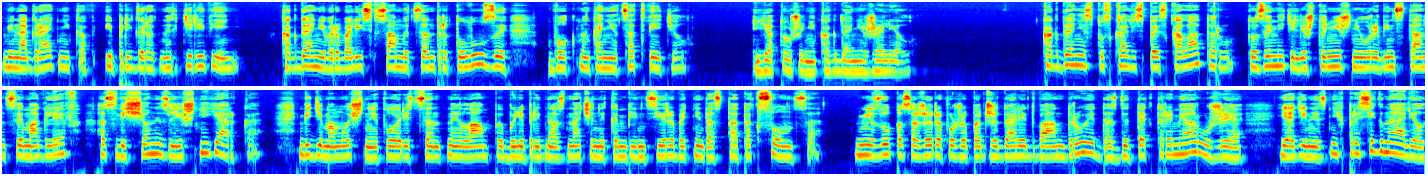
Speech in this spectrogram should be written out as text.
виноградников и пригородных деревень. Когда они ворвались в самый центр Тулузы, Волк наконец ответил. «Я тоже никогда не жалел». Когда они спускались по эскалатору, то заметили, что нижний уровень станции Маглев освещен излишне ярко. Видимо, мощные флуоресцентные лампы были предназначены компенсировать недостаток солнца. Внизу пассажиров уже поджидали два андроида с детекторами оружия, и один из них просигналил,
